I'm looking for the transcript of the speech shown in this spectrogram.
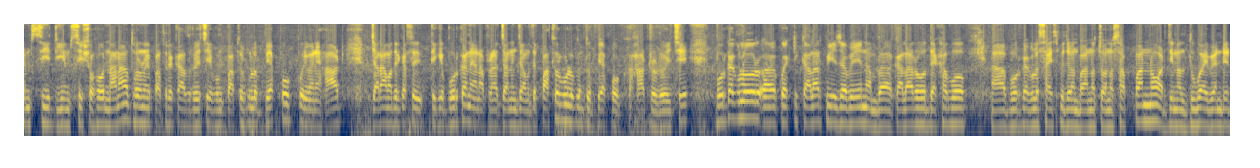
এমসি ডিএমসি সহ নানা ধরনের পাথরের কাজ রয়েছে এবং পাথরগুলো ব্যাপক পরিমাণে হার্ড। যারা আমাদের কাছে থেকে বোরকা নেন আপনারা জানেন যে আমাদের পাথরগুলো কিন্তু ব্যাপক হার্ড রয়েছে। বোরকাগুলোর কয়েকটি কালার পেয়ে যাবেন। আমরা কালারও দেখাবো। বোরকাগুলো সাইজ পেয়ে যাবেন বান্ন চুয়ান্ন ছাপ্পান্ন। অরিজিনাল দুবাই ব্র্যান্ডের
